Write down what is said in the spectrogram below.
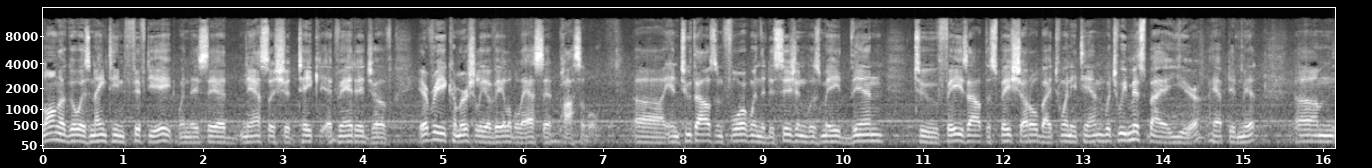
long ago as 1958 when they said NASA should take advantage of every commercially available asset possible. Uh, in 2004, when the decision was made then to phase out the space shuttle by 2010, which we missed by a year, I have to admit, um,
